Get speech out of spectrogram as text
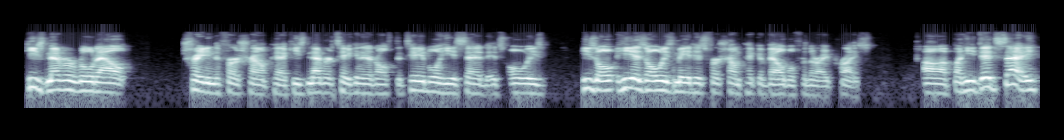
he's never ruled out trading the first round pick. He's never taken it off the table. He said it's always he's he has always made his first round pick available for the right price. Uh, but he did say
